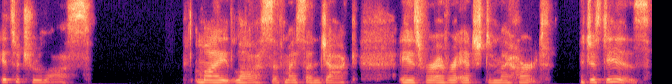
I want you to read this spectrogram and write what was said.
it's a true loss my loss of my son jack is forever etched in my heart it just is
